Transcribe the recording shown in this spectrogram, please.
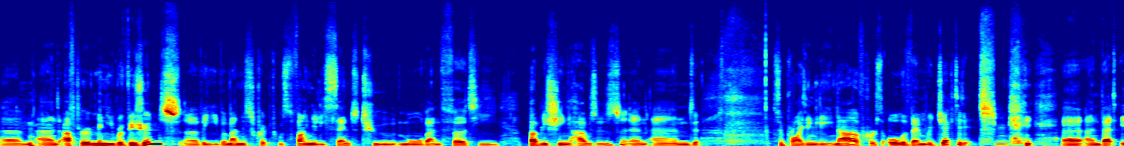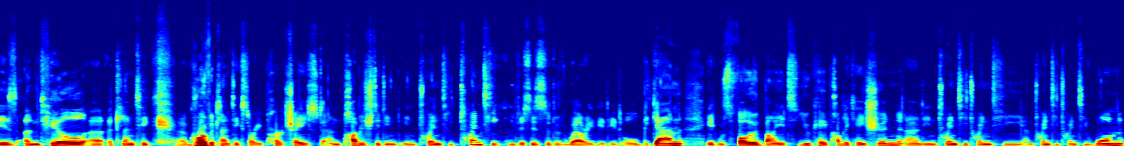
Um, and after many revisions, uh, the, the manuscript was finally sent to more than 30 publishing houses and, and surprisingly now, of course, all of them rejected it. uh, and that is until uh, Atlantic, uh, Grove Atlantic, sorry, purchased and published it in, in 2020. And this is sort of where it, it, all began. It was followed by its UK publication, and in 2020 and 2021,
